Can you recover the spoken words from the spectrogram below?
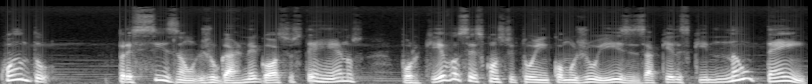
quando precisam julgar negócios terrenos, por que vocês constituem como juízes aqueles que não têm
